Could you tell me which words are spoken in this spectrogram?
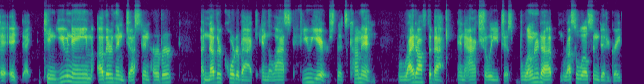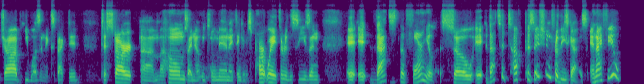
it, it, can you name other than Justin Herbert another quarterback in the last few years that's come in right off the bat and actually just blown it up? Russell Wilson did a great job. He wasn't expected to start. Um, Mahomes, I know he came in. I think it was partway through the season it, it that's the formula. So it, that's a tough position for these guys, and I feel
